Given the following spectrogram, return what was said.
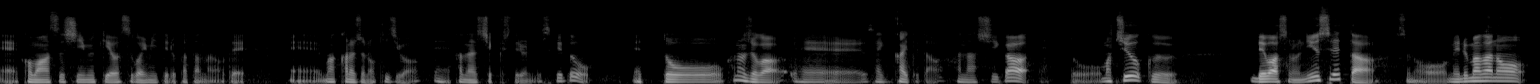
えーコマースシーン向けをすごい見てる方なので、えーまあ、彼女の記事は、えー必ずチェックしてるんですけど、えっと、彼女が、えー最近書いてた話が、えっと、まあ、中国ではそのニュースレター、そのメルマガの、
